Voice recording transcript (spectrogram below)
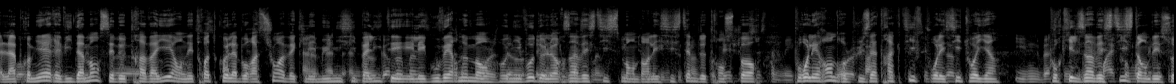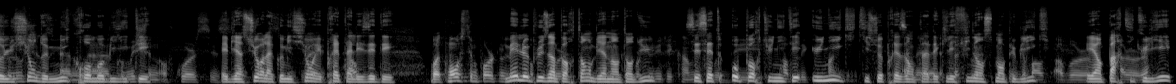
La première, évidemment, c'est de travailler en étroite collaboration avec les municipalités et les gouvernements au niveau de leurs investissements dans les systèmes de transport pour les rendre plus attractifs pour les citoyens, pour qu'ils investissent dans des solutions de micro-mobilité. Et bien sûr, la Commission est prête à les aider. Mais le plus important, bien entendu, c'est cette opportunité unique qui se présente avec les financements publics et en particulier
